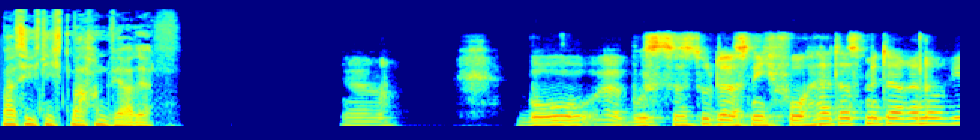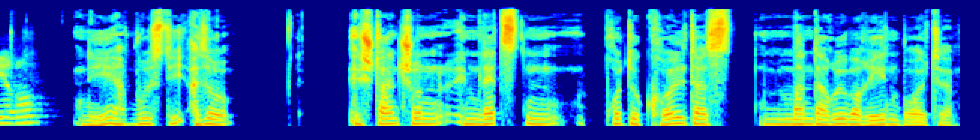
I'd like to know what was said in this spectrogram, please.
Was ich nicht machen werde. Ja. Wo äh, wusstest du das nicht vorher, das mit der Renovierung? Nee, wusste ich, also es stand schon im letzten Protokoll, dass man darüber reden wollte.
